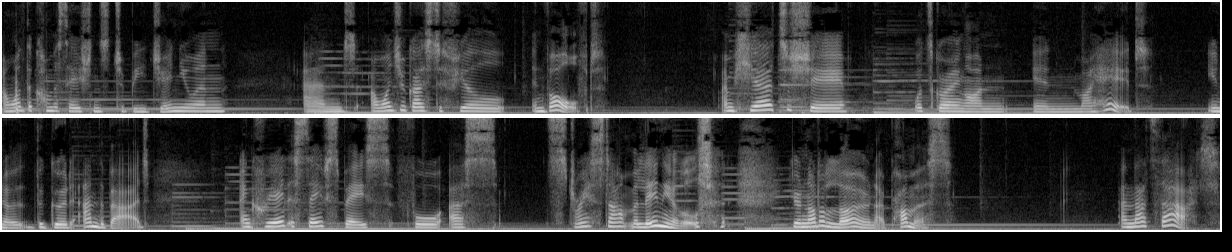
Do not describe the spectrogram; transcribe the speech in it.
I want the conversations to be genuine, and I want you guys to feel involved. I'm here to share what's going on in my head, you know, the good and the bad, and create a safe space for us stressed out millennials. You're not alone, I promise. And that's that.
